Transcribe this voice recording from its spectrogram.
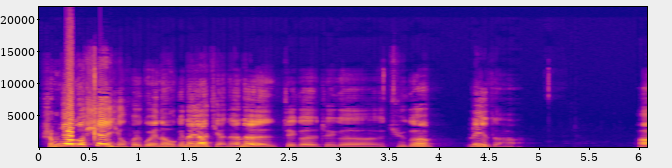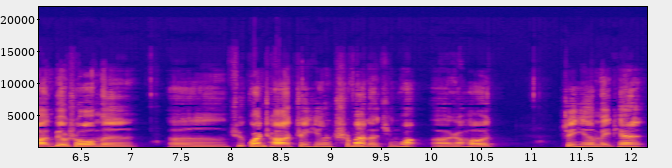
什么叫做线性回归呢？我跟大家简单的这个这个举个例子哈。啊，比如说我们嗯去观察振兴吃饭的情况啊，然后振兴每天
